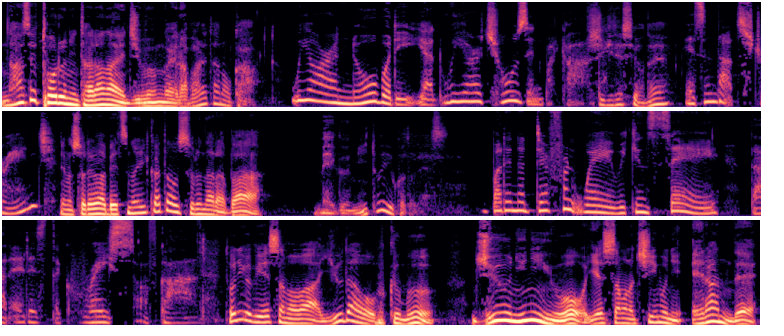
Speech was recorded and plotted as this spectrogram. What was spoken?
なぜ取るに足らない自分が選ばれたのか、We are a nobody, yet we are chosen by 不 God. 思議ですよね。Isn't that strange? でもそれは別の言い方をするならば、恵みということです。But in a different way, we can say that it is the grace of God. とにかくイエス様はユダを含む12人をイエス様のチームに選んで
